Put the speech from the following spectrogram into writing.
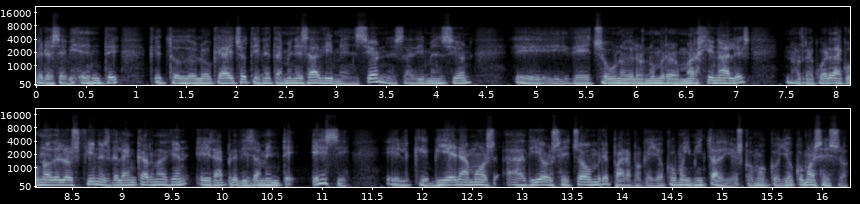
pero es evidente que todo lo que ha hecho tiene también esa dimensión, esa dimensión, eh, de hecho uno de los números marginales nos recuerda que uno de los fines de la encarnación era precisamente ese, el que viéramos a Dios hecho hombre para, porque yo como imito a Dios, como yo cómo es eso.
